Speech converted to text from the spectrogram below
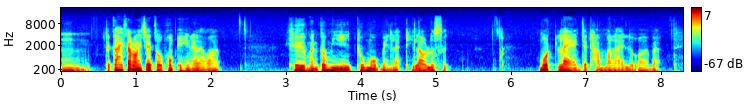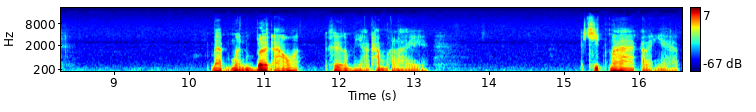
อืมแต่ก็ให้กำลังใจตัวผมเองนั่นแหละว่า คือมันก็มีทุกโมเมนต์แหละที่เรารู้สึก หมดแรงจะทำอะไรหรือว่าแบบ แบบเหมือนเบิร์นเอาท์อะคือเราไม่อยากทำอะไร คิดมากอะไรเงี้ยครับ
